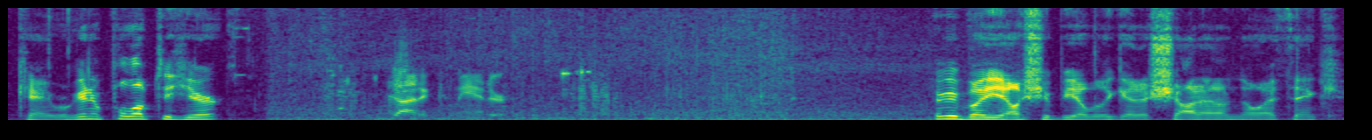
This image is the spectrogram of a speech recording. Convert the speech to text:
Okay, we're gonna pull up to here. Got it, Commander. Everybody else should be able to get a shot at him, though, I think.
